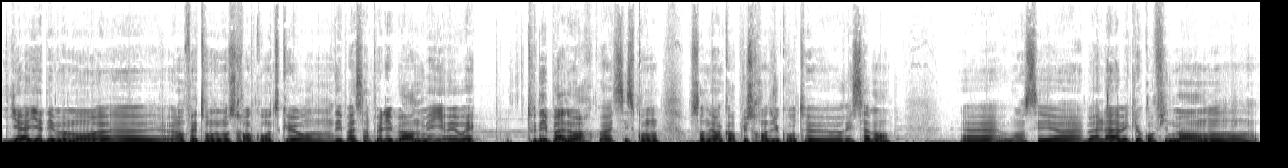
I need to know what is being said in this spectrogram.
il y a, y a des moments. euh, en fait, on, on se rend compte qu'on dépasse un peu les bornes, mais euh, ouais, tout n'est pas noir, quoi. C'est ce qu'on on s'en est encore plus rendu compte euh, récemment, euh, où on s'est, bah, là, avec le confinement, on,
